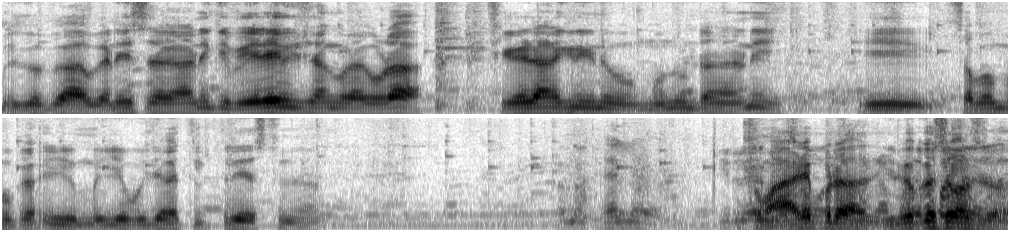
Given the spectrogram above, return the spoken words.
మీకు గ- గణేశడానికి వేరే విషయం కూడా కూడా చేయడానికి నేను ముందుంటానని ఈ సభముఖ ఈ ఈ విధంగా తెలియజేస్తున్నాను. ఆడప్పుడు ఇరవై ఒక్క సంవత్సరం.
